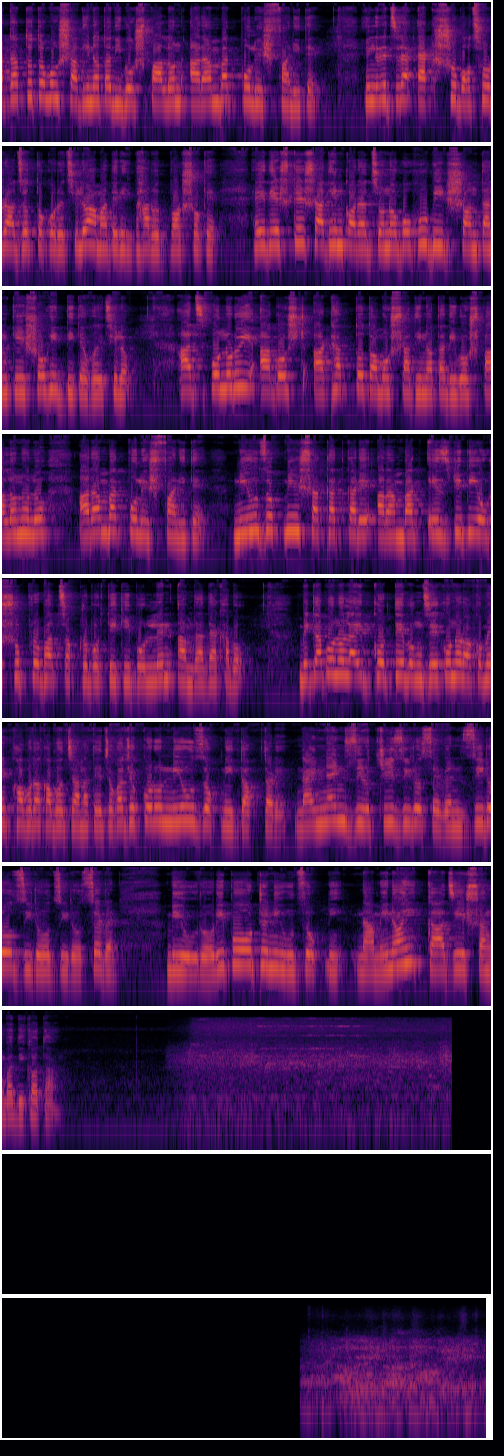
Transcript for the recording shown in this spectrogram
আটাত্তরতম স্বাধীনতা দিবস পালন আরামবাগ পুলিশ ফাঁড়িতে। ইংরেজরা একশো বছর রাজত্ব করেছিল আমাদের এই ভারতবর্ষকে। এই দেশকে স্বাধীন করার জন্য বহু বীর সন্তানকে শহীদ দিতে হয়েছিল। আজ পনেরোই আগস্ট আঠাত্তরতম স্বাধীনতা দিবস পালন হলো আরামবাগ পুলিশ ফাঁড়িতে। নিউজ অগ্নির সাক্ষাৎকারে আরামবাগ এসডিপি ও সুপ্রভাত চক্রবর্তী কি বললেন আমরা দেখাবো। বিজ্ঞাপন ও লাইভ করতে এবং যে কোনো রকমের খবরাখবর জানাতে যোগাযোগ করুন নিউজ অগ্নির দপ্তরে। Nine nine zero three zero seven zero zero zero seven. Bureau report news Agni. নামে নয় কাজের সাংবাদিকতা।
